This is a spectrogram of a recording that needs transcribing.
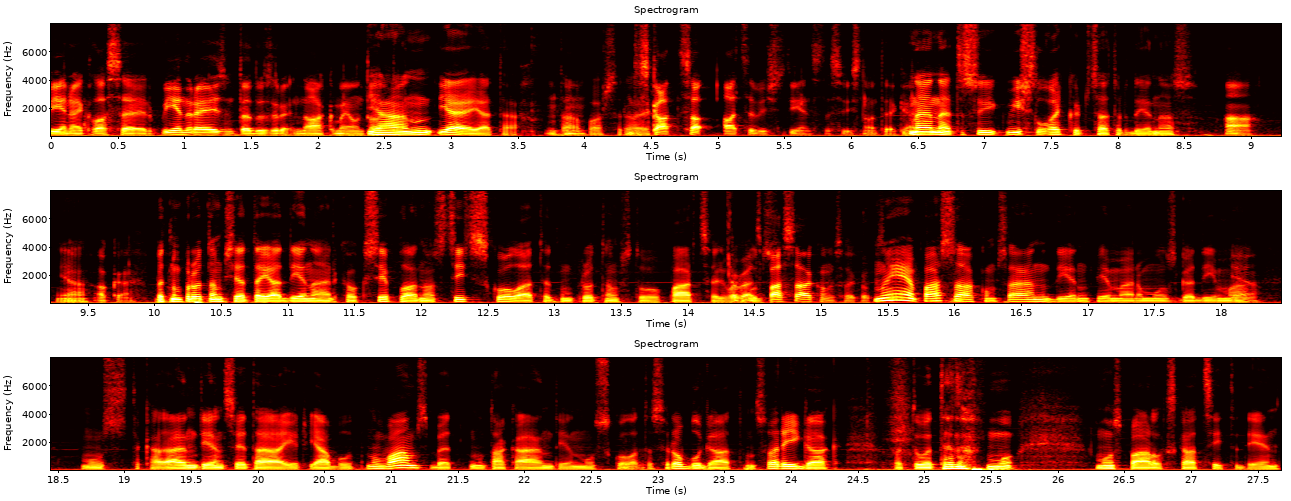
vienai klasē ir viena reize, un tad uzreiz nākamajai. tā. Jā, nu, jā, jā, tā, tā Mhm. pārsvarā. Tas katrs atsevišķs dienas tas viss notiek. jā? Nē, nē, tas vi- visu laiku ir ceturtdienās. Ah, Jā. ok. Bet, nu, protams, ja tajā dienā ir kaut kas ieplānots cits skolā, tad, nu, protams, to pārceļ. Kaut kāds pasākums vai kaut kas Nu, jā, pasākums, ēnu diena, piemēram, mūsu gadījumā. Jā. Mums tā kā ēnu dienas vietā ir jābūt nu, vāms, bet nu, tā kā ēnu diena mūsu skolā tas ir obligāti un svarīgāk, par to tad mu, mums pārliks kā cita diena.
